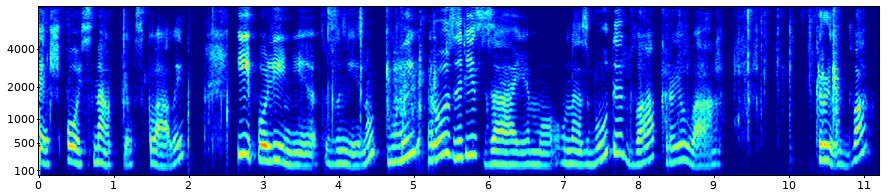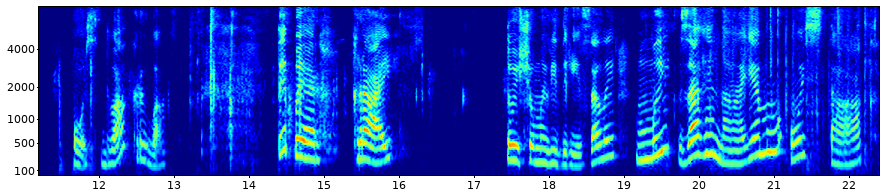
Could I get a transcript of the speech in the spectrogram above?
Теж ось навпіл склали. І по лінії згину ми розрізаємо. У нас буде два крила. Крил два, ось два крила. Тепер край, той, що ми відрізали, ми загинаємо ось так,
